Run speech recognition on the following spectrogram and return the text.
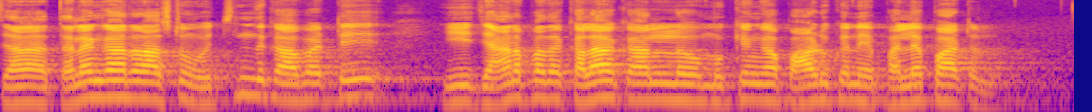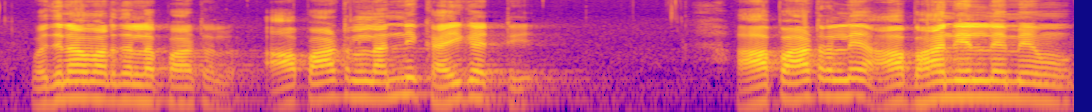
తె- తెలంగాణ రాష్ట్రం వచ్చింది కాబట్టి ఈ జానపద కళాకారుల్లో ముఖ్యంగా పాడుకునే పల్లె పాటలు వదినామర్దల పాటలు ఆ పాటలన్నీ కైగట్టి ఆ పాటల్ని ఆ బాణీలనే మేము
